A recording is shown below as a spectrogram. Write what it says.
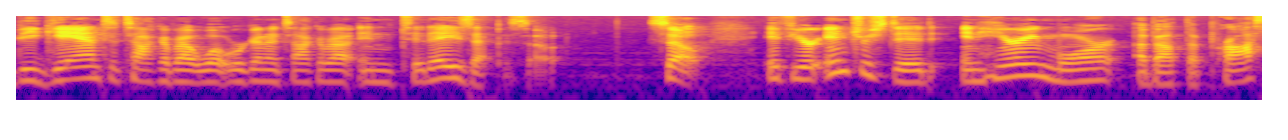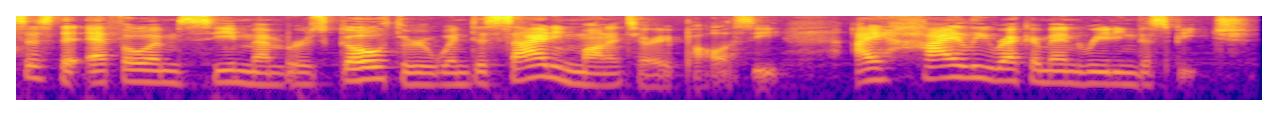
began to talk about what we're going to talk about in today's episode. So, if you're interested in hearing more about the process that FOMC members go through when deciding monetary policy, I highly recommend reading the speech.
